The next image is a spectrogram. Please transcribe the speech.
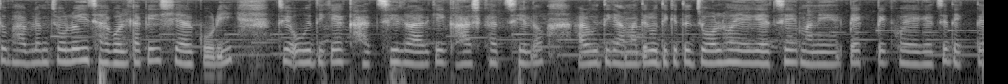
তো ভাবলাম চলো এই ছাগলটাকেই শেয়ার করি। যে ওইদিকে খাচ্ছিল আর কি, ঘাস খাচ্ছিল। আর ওইদিকে আমাদের ওদিকে তো জল হয়ে গেছে মানে প্যাক প্যাক হয়ে গেছে দেখতে।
